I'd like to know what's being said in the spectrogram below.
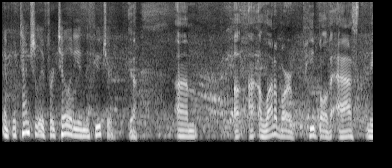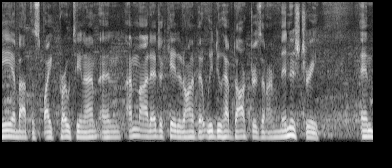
and potentially fertility in the future. Yeah. Um, a, a, lot of our people have asked me about the spike protein, I'm, and I'm not educated on it, but we do have doctors in our ministry. And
